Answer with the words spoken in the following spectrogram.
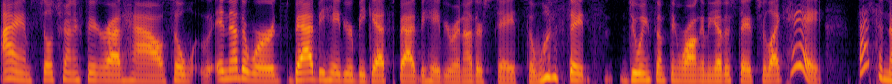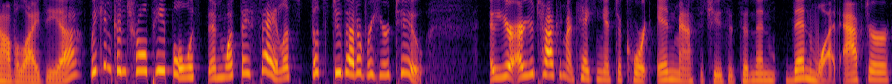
I am still trying to figure out how. So, in other words, bad behavior begets bad behavior in other states. So, one state's doing something wrong, and the other states are like, "Hey, that's a novel idea. We can control people with and what they say. Let's let's do that over here too. You're are you talking about taking it to court in Massachusetts and then then what after?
